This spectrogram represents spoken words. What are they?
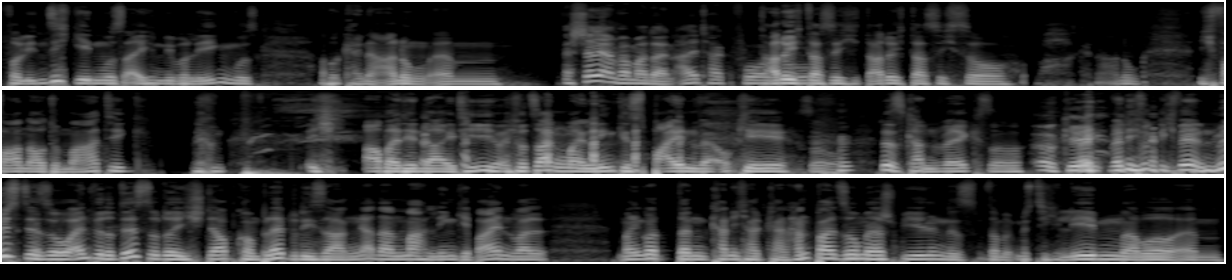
voll in sich gehen muss eigentlich und überlegen muss. Aber keine Ahnung, ähm, Stell dir einfach mal deinen Alltag vor. dadurch, so. dass ich, dadurch, dass ich so, boah, keine Ahnung, ich fahre eine Automatik. Ich arbeite in der IT. Ich würde sagen, mein linkes Bein wäre okay. So, das kann weg. So. Wenn, wenn ich wirklich wählen müsste, so entweder das oder ich sterbe komplett, würde ich sagen, ja, dann mach linke Bein, weil, mein Gott, dann kann ich halt kein Handball so mehr spielen. Das, damit müsste ich leben, aber ähm,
